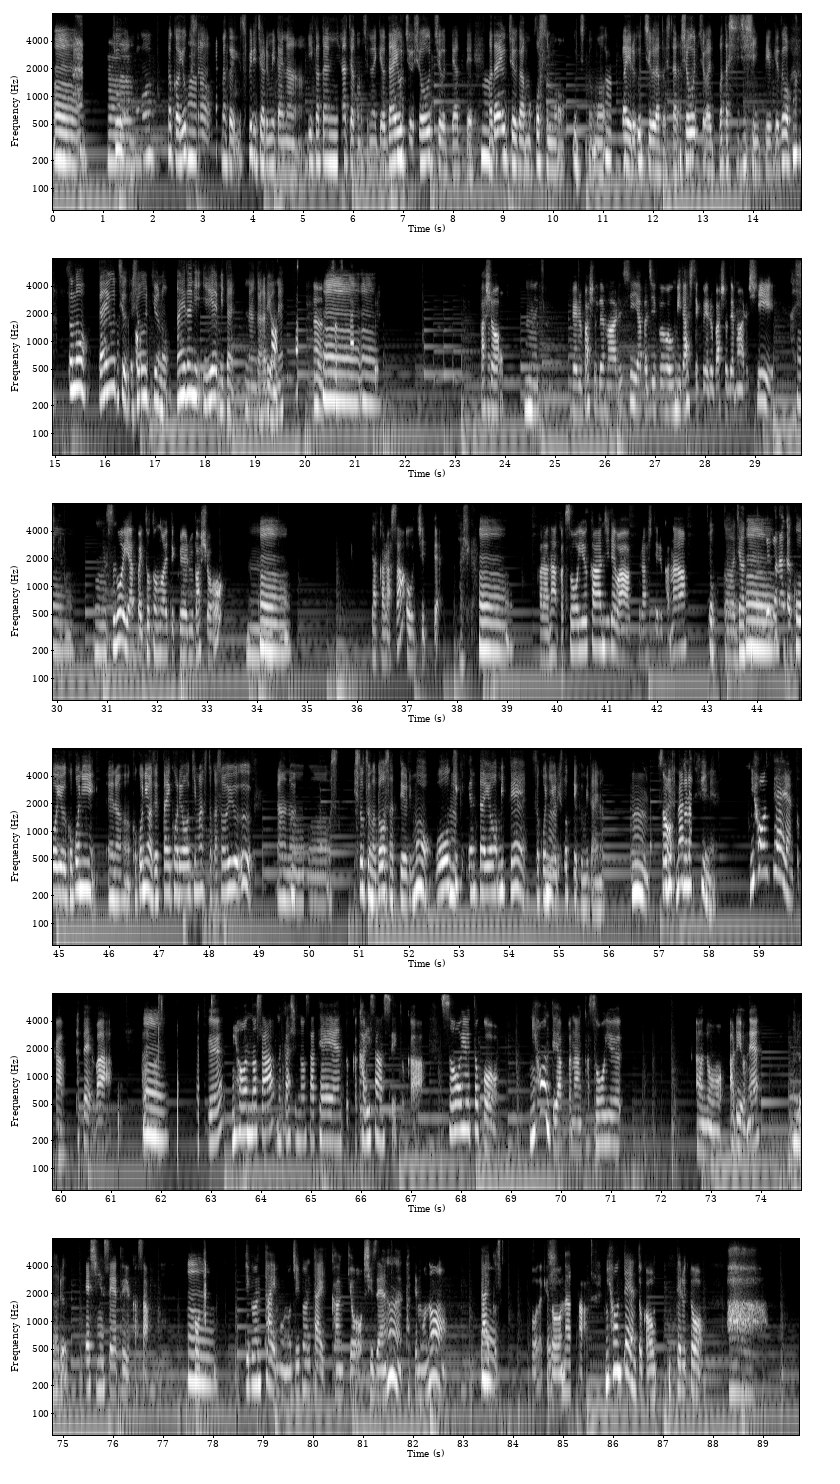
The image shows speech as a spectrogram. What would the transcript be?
うんな。そうだな。だからよくさ、なんかスピリチュアルみたいな言い方になっちゃうかもしれないけど、大宇宙、小宇宙ってあって、うん。まあ、大宇宙がもうコスモ、宇宙もううん。いわゆる宇宙だとしたら、小宇宙は私自身っていうけど、うん。その大宇宙と小宇宙の間に家みたいなのがあるよね。うん。うん。場所、うん、作れれる場所でもあるしやっぱ自分を生み出してくれる場所でもあるし、確かに。うん、すごいやっぱり整えてくれる場所？うん。うん。だからさお家って。確かに。うん。だからなんかそういう感じでは暮らしてるかな。そっか、じゃうんあ、例えばなんかこういう、ここに、えーのここには絶対これを置きますとか、そういう、あのーす一つの動作っていうよりも、大きく全体を見て、そこに寄り添っていくみたいな。うん、そう。なんか晴らしいね。日本庭園とか例えばうん。日本のさ昔のさ庭園とか枯山水とかそういうとこ日本ってやっぱなんかそういうあのあるよね。あるある。精神性というかさうん。自分対もの自分対環境自然建物大工そうだけど、なんか日本庭園とかを見てるとああ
